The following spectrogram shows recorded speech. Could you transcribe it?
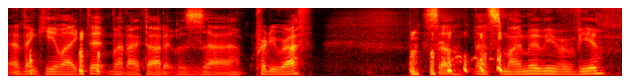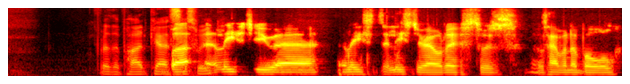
I think he liked it, but I thought it was uh, pretty rough. So that's my movie review for the podcast but this week. at least you, uh, at least at least your eldest was was having a ball,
